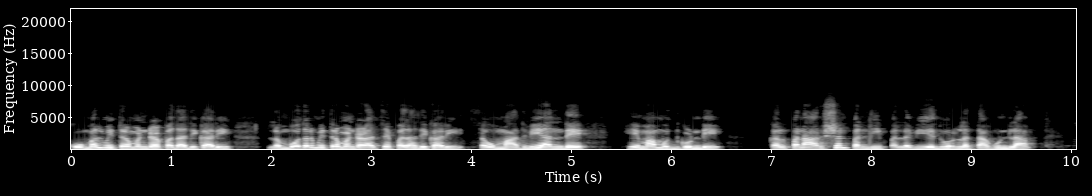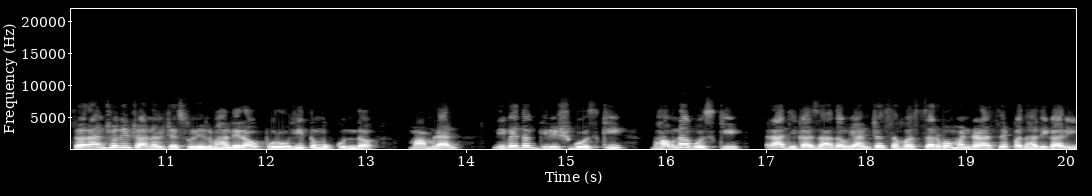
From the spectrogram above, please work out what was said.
कोमल मित्रमंडळ पदाधिकारी लंबोदर मित्रमंडळाचे पदाधिकारी सौ माधवी अंदे हेमा मुदगुंडी कल्पना अर्शनपल्ली पल्लवी येदूर लता गुंडला स्वरांजली चॅनलचे सुनील भालेराव पुरोहित मुकुंद मामड्याल निवेदक गिरीश गोस्की भावना गोस्की राधिका जाधव यांच्यासह सर्व मंडळाचे पदाधिकारी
